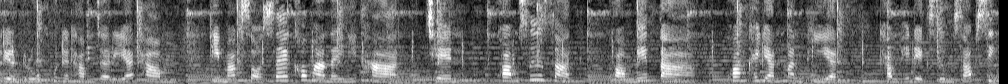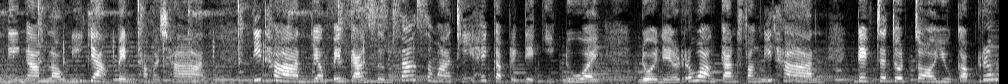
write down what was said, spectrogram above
เรียนรู้คุณธรรมจริยธรรม ที่มักสอดแทรกเข้ามาในนิทาน เช่น ความซื่อสัตย์ความเมตตา ความขยันหมั่นเพียร ทำให้เด็กซึมซับสิ่งดีงามเหล่านี้อย่างเป็นธรรมชาติ นิทานยังเป็นการเสริมสร้างสมาธิให้กับเด็กๆอีกด้วย โดยในระหว่างการฟังนิทาน เด็กจะจดจ่ออยู่กับเรื่อง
